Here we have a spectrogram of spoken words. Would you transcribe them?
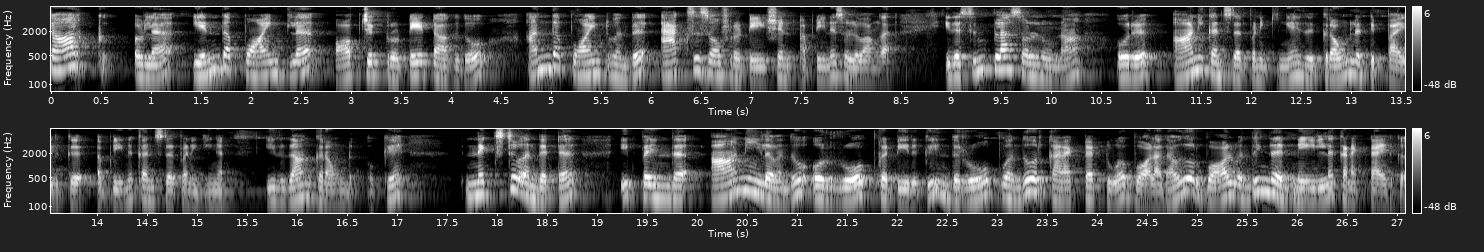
டார்க்கில் எந்த பாயிண்டில் ஆப்ஜெக்ட் ரொட்டேட் ஆகுதோ அந்த பாயிண்ட் வந்து ஆக்சிஸ் ஆஃப் ரொட்டேஷன் அப்படின்னு சொல்லுவாங்க. இதை சிம்பிளாக சொல்லணுன்னா ஒரு ஆணி கன்சிடர் பண்ணிக்கிங்க இது கிரவுண்டில் டிப் ஆகிருக்கு அப்படின்னு கன்சிடர் பண்ணிக்கிங்க. இதுதான் கிரவுண்டு ஓகே நெக்ஸ்ட்டு வந்துட்டு இப்போ இந்த ஆணியில் வந்து ஒரு ரோப் கட்டியிருக்கு. இந்த ரோப் வந்து ஒரு கனெக்டட் டு அ பால் அதாவது ஒரு பால் வந்து இந்த நெயிலில் கனெக்ட் ஆகிருக்கு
